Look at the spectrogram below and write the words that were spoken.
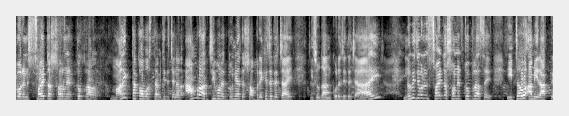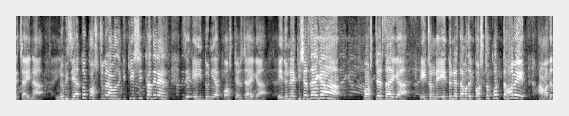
বলেন, ছয়টা স্বর্ণের টুকরার মালিক থাকা অবস্থায় আমি যেতে চাই না আমরা জীবনের দুনিয়াতে সব রেখে যেতে চাই, কিছু দান করে যেতে চাই। নবীজি বলেন, ছয়টা স্বর্ণের টুকরা আছে, এটাও আমি রাখতে চাই না। নবীজি এত কষ্ট করে আমাদেরকে কি শিক্ষা দিলেন? যে এই দুনিয়া কষ্টের জায়গা। এই দুনিয়া কিসের জায়গা? কষ্টের জায়গা। এই জন্য এই দুনিয়াতে আমাদের কষ্ট করতে হবে। আমাদের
